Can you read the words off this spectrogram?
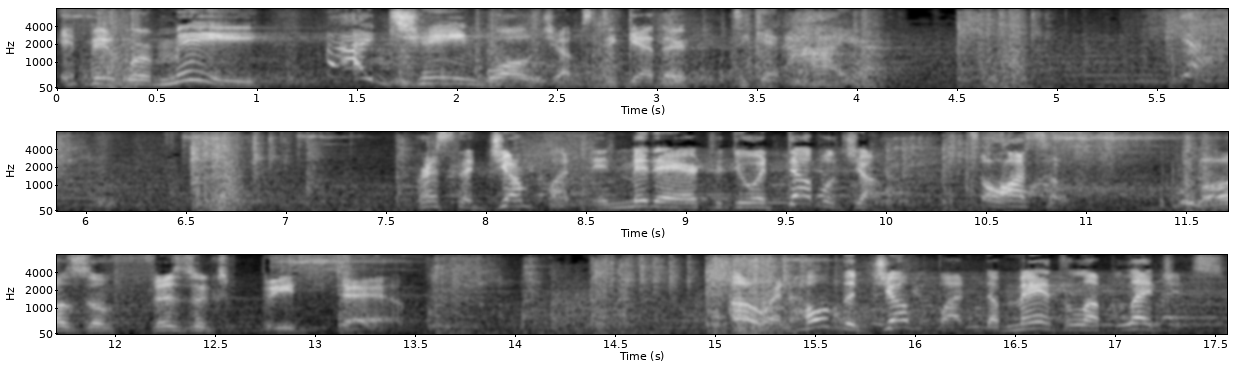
If it were me, chain wall jumps together to get higher. Press the jump button in midair to do a double jump. It's awesome. Laws of physics be damned. Oh, and hold the jump button to mantle up ledges.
